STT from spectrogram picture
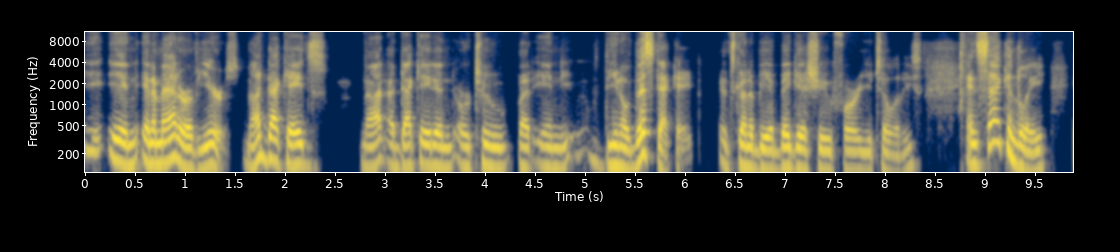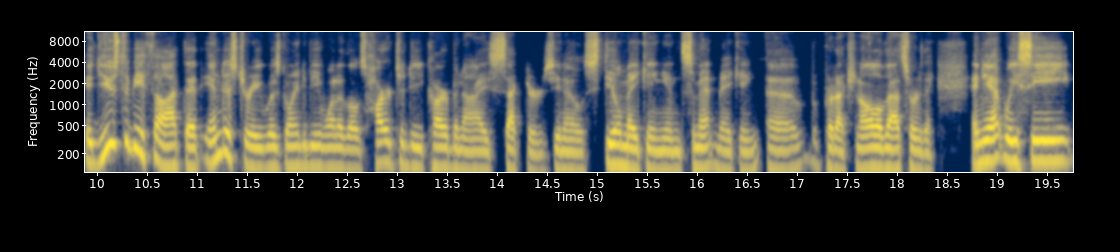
in in a matter of years not decades not a decade in, or two but in you know this decade it's going to be a big issue for utilities. And secondly, it used to be thought that industry was going to be one of those hard to decarbonize sectors, you know, steel making and cement making uh, production, all of that sort of thing. And yet we see,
